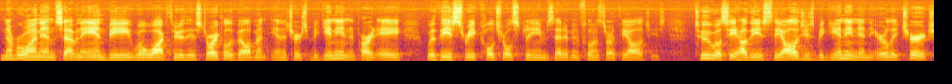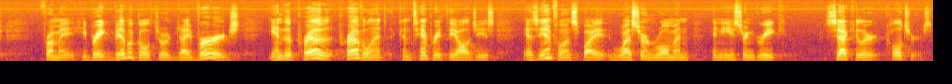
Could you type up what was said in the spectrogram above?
number one, in 7a and b, we'll walk through the historical development in the church, beginning in part A with these three cultural streams that have influenced our theologies. Two, we'll see how these theologies beginning in the early church from a Hebraic biblical diverged into the pre- prevalent contemporary theologies as influenced by Western Roman and Eastern Greek secular cultures.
